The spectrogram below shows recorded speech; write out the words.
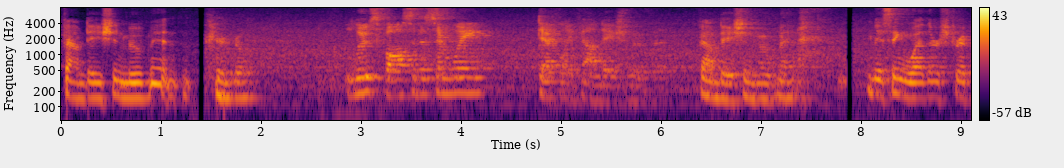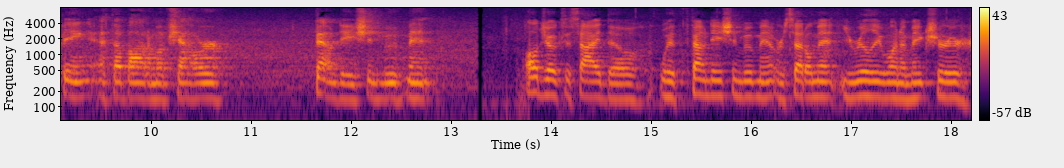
foundation movement. Here you go. Loose faucet assembly, definitely foundation movement. Foundation movement. Missing weather stripping at the bottom of shower, foundation movement. All jokes aside though, with foundation movement or settlement, you really wanna make sure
